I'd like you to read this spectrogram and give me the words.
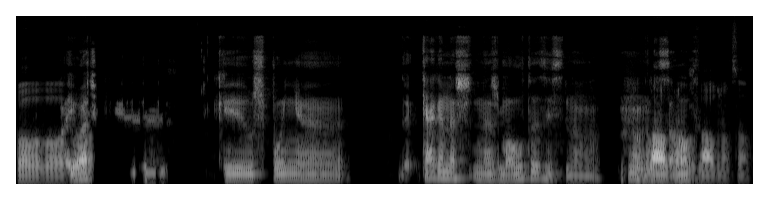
Boa, boa, Eu boa. acho que, que os punha. Caga nas, nas multas, isso não, Não não resolve, não resolve. resolve, não resolve.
